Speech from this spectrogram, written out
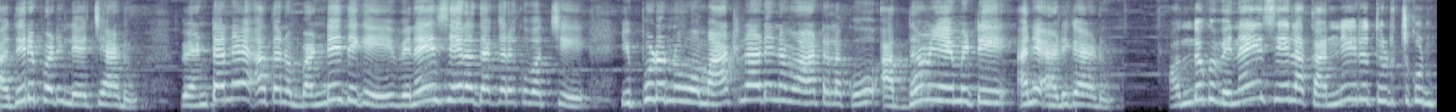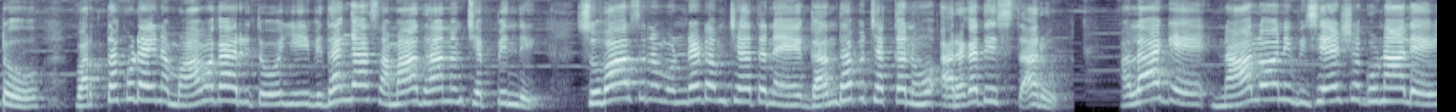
అదిరిపడి లేచాడు. వెంటనే అతను బండి దిగి వినయశీల దగ్గరకు వచ్చి ఇప్పుడు నువ్వు మాట్లాడిన మాటలకు అర్థం ఏమిటి? అని అడిగాడు. అందుకు వినయశీల కన్నీరు తుడుచుకుంటూ వర్తకుడైన మామగారితో ఈ విధంగా సమాధానం చెప్పింది. సువాసన ఉండటం చేతనే గంధపు చెక్కను అరగదీస్తారు. అలాగే నాలోని విశేష గుణాలే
